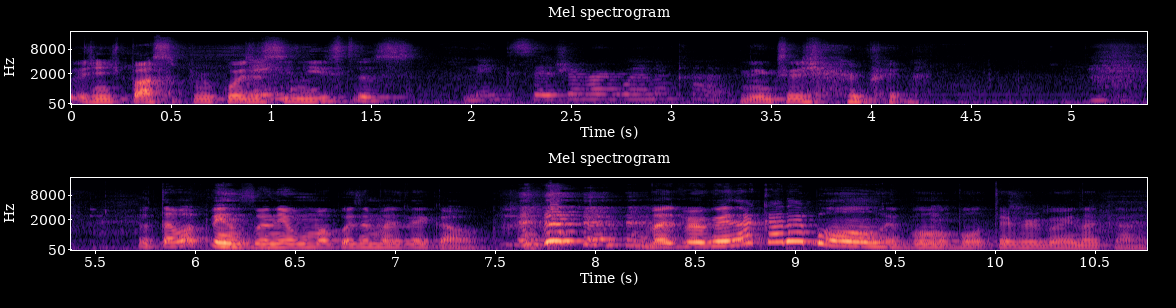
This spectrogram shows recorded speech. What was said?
A gente passa por coisas Sim. sinistras, Nem que seja vergonha na cara. nem que seja vergonha. Eu tava pensando em alguma coisa mais legal. Mas vergonha na cara é bom, é bom, é bom ter vergonha na cara.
